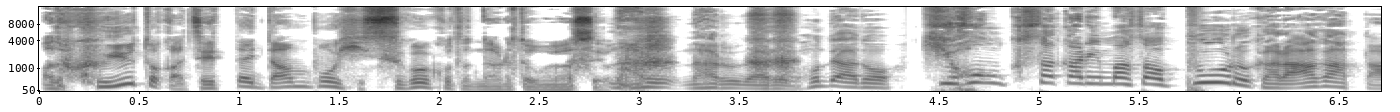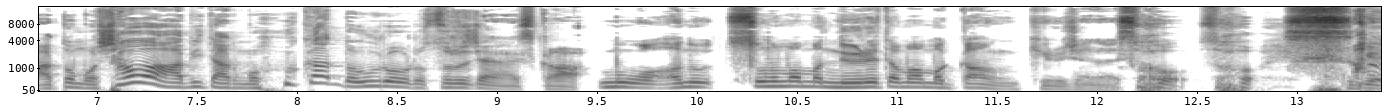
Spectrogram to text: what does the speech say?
あの、冬とか絶対暖房費すごいことになると思いますよ。なる、なる、なる。ほんで、あの、基本草刈正雄プールから上がった後もシャワー浴びた後も俯瞰とうろうろするじゃないですか。もうあの、そのまま濡れたままガウン着るじゃないですか。そう、そう。すげえ。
